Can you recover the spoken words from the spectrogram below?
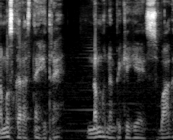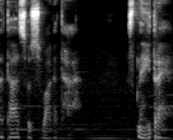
ನಮಸ್ಕಾರ ಸ್ನೇಹಿತರೆ, ನಮ್ಮ ನಂಬಿಕೆಗೆ ಸ್ವಾಗತ, ಸುಸ್ವಾಗತ. ಸ್ನೇಹಿತರೆ,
